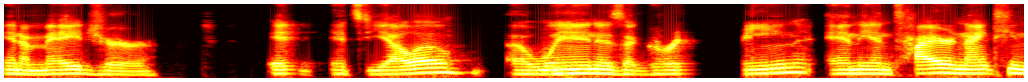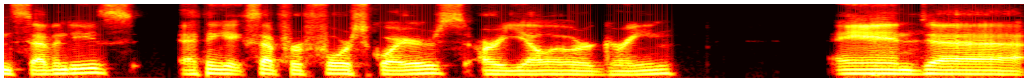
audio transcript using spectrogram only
in a major it, it's yellow a win is a green and the entire 1970s i think except for four squares are yellow or green and uh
